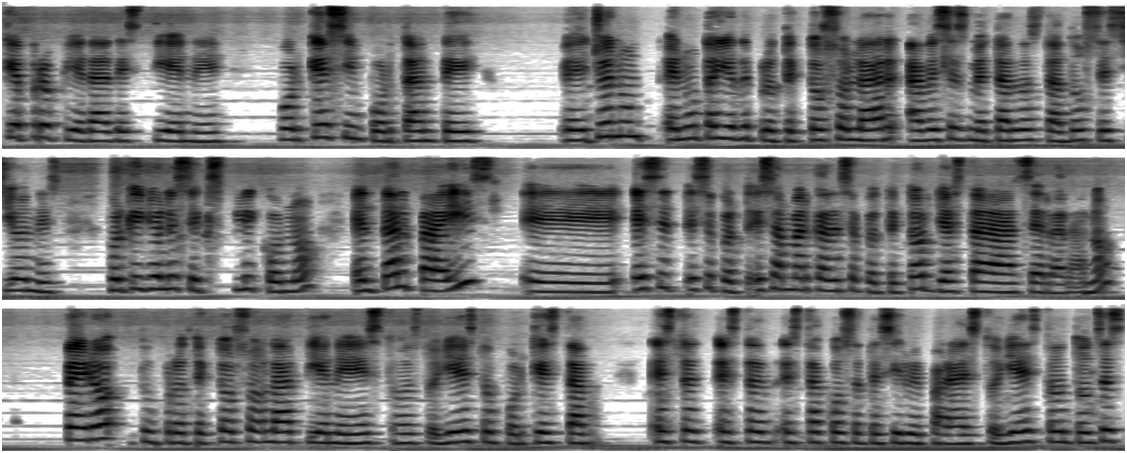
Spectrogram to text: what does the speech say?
qué propiedades tiene, por qué es importante. Eh, yo en un, en un taller de protector solar a veces me tardo hasta dos sesiones, porque yo les explico, ¿no? En tal país, eh, ese, ese, esa marca de ese protector ya está cerrada, ¿no? Pero tu protector solar tiene esto, esto y esto, porque esta, esta, esta, esta cosa te sirve para esto y esto. Entonces,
